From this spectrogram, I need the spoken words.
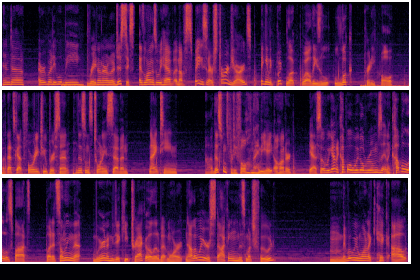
and uh, everybody will be great on our logistics as long as we have enough space in our storage yards. Taking a quick look, well, these look pretty full, but that's got 42%. This one's 27. 19. Uh, this one's pretty full, 98, 100. Yeah, so we got a couple of wiggle rooms and a couple little spots, but it's something that we're gonna need to keep track of a little bit more. Now that we are stocking this much food, hmm, maybe we want to kick out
